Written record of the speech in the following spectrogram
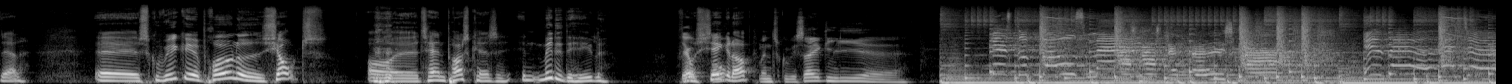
det er det. Øh, skulle vi ikke prøve noget sjovt og øh, tage en postkasse ind midt i det hele? For Jo. at shake it up. men skulle vi så ikke lige... Øh, Mr. Postman. Is there a letter, a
